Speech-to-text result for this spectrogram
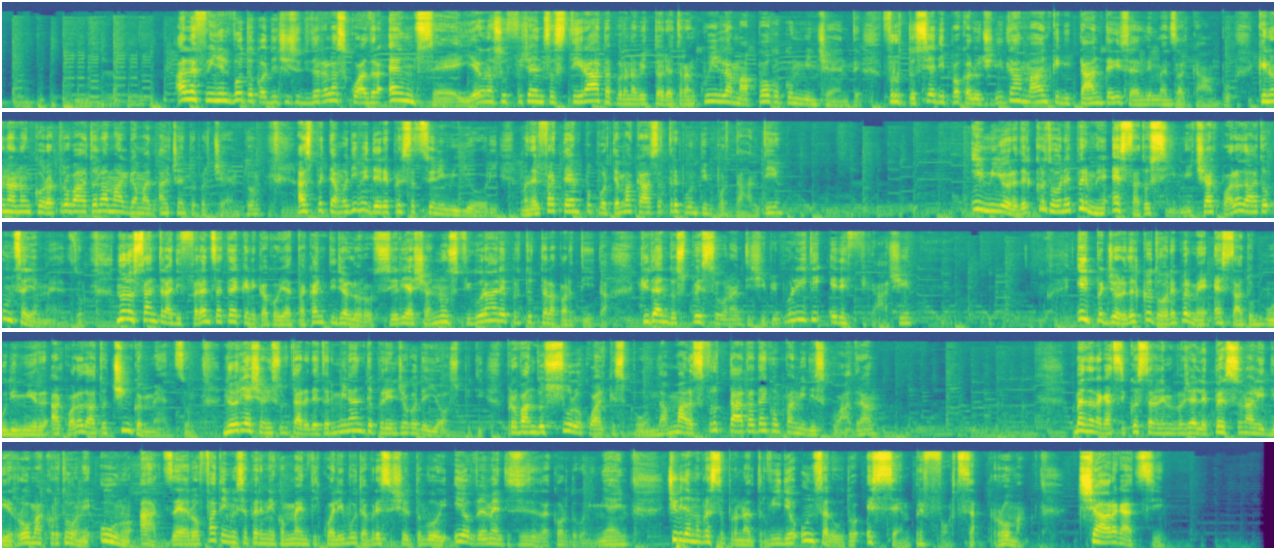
Alla fine il voto che ho deciso di dare alla squadra è un 6, è una sufficienza stirata per una vittoria tranquilla ma poco convincente, frutto sia di poca lucidità ma anche di tante riserve in mezzo al campo, che non hanno ancora trovato l'amalgama al 100%. Aspettiamo di vedere prestazioni migliori, ma nel frattempo portiamo a casa tre punti importanti. Il migliore del Crotone per me è stato Simic, al quale ho dato un 6,5. Nonostante la differenza tecnica con gli attaccanti giallorossi, riesce a non sfigurare per tutta la partita, chiudendo spesso con anticipi puliti ed efficaci. Il peggiore del Crotone per me è stato Budimir, al quale ho dato 5,5. Non riesce a risultare determinante per il gioco degli ospiti, provando solo qualche sponda, mal sfruttata dai compagni di squadra. Bene ragazzi, queste erano le mie pagelle personali di Roma Crotone 1 a 0. Fatemi sapere nei commenti quali voti avreste scelto voi e ovviamente se siete d'accordo con i miei. Ci vediamo presto per un altro video, un saluto e sempre forza Roma. Ciao ragazzi!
